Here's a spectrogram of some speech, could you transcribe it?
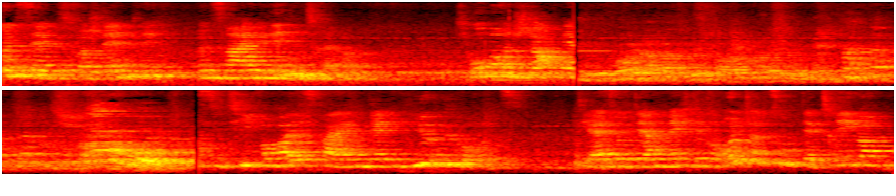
Und selbstverständlich, und zwar eine Innentreppe. Die oberen Stockwerke. Die tiefe Holzbalken decken hier über uns, die also deren mächtiger Unterzug der Träger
